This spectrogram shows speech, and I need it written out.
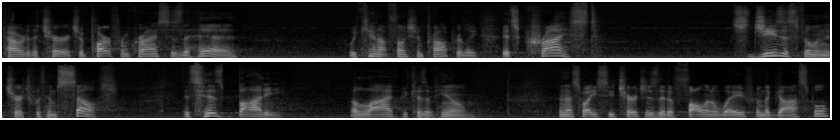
power to the church. Apart from Christ as the head, we cannot function properly. It's Christ. It's Jesus filling the church with himself. It's his body alive because of him. And that's why you see churches that have fallen away from the gospel.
